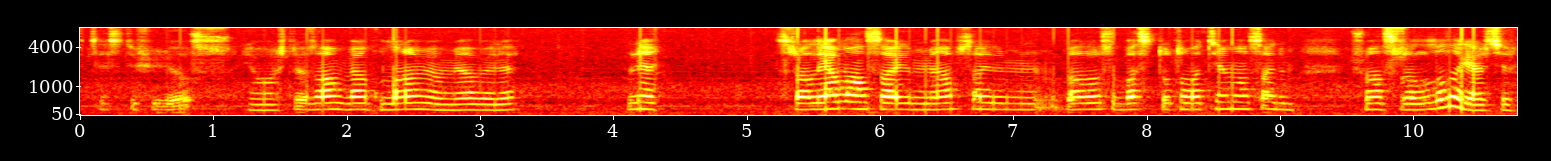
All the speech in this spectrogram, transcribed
Vites düşürüyoruz. Yavaşlıyoruz ama ben kullanamıyorum ya böyle. Ne? Sıralaya mı alsaydım ne yapsaydım? Daha doğrusu basit otomatiğe mi alsaydım? Şu an sıralı da gerçi.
